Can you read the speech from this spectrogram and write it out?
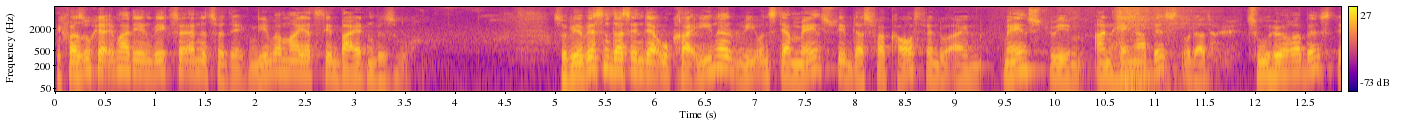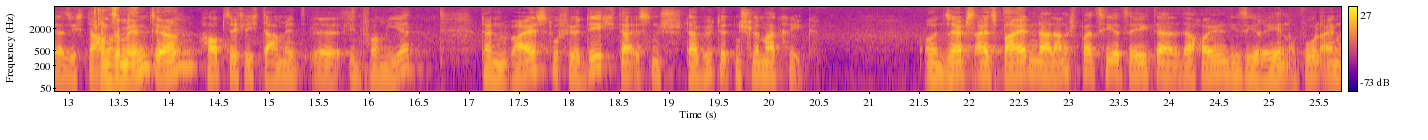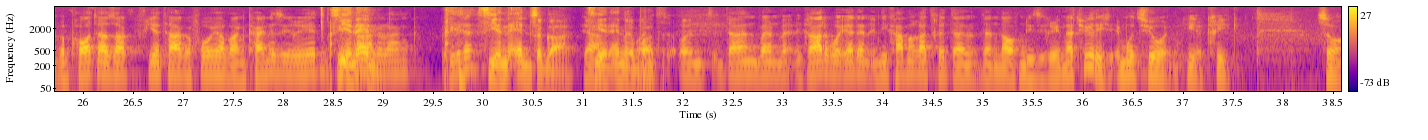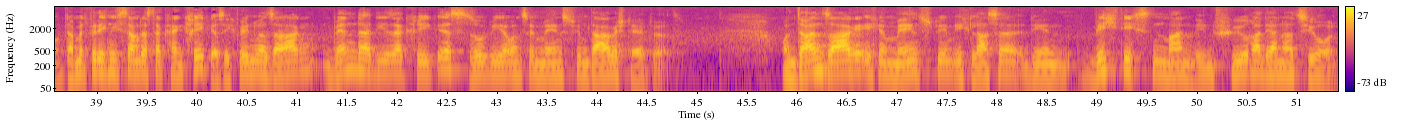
Ich versuche ja immer den Weg zu Ende zu denken. Nehmen wir mal jetzt den beiden Besuch. So, wir wissen, dass in der Ukraine, wie uns der Mainstream das verkauft, wenn du ein Mainstream-Anhänger bist oder Zuhörer bist, der sich da Konsument, ja. hauptsächlich damit äh, informiert, dann weißt du für dich, da, ist ein, da wütet ein schlimmer Krieg. Und selbst als Biden da lang spaziert, sehe ich, da, da heulen die Sirenen. Obwohl ein Reporter sagt, vier Tage vorher waren keine Sirenen. CNN. Tage lang. CNN sogar. Ja. CNN-Reporter. Und, und, dann, wenn, wenn, gerade wo er dann in die Kamera tritt, dann, dann laufen die Sirenen. Natürlich, Emotionen. Hier, Krieg. So, damit will ich nicht sagen, dass da kein Krieg ist. Ich will nur sagen, wenn da dieser Krieg ist, so wie er uns im Mainstream dargestellt wird, und dann sage ich im Mainstream, ich lasse den wichtigsten Mann, den Führer der Nation,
